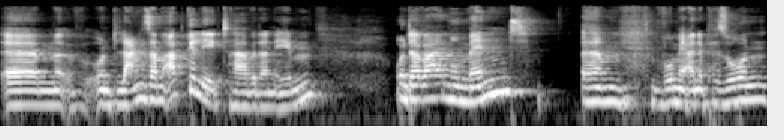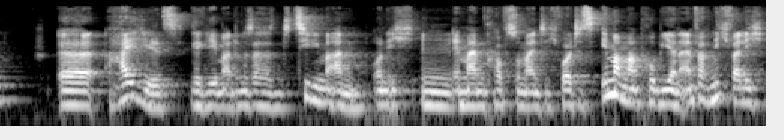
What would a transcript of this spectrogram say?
ähm, und langsam abgelegt habe dann eben. Und da war ein Moment, ähm, wo mir eine Person äh, High Heels gegeben hat und gesagt hat, zieh die mal an. Und ich Mhm. in meinem Kopf so meinte, ich wollte es immer mal probieren. Einfach nicht, weil ich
